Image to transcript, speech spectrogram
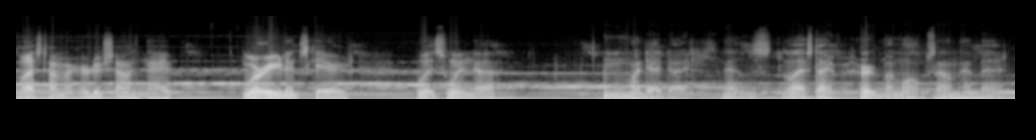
The last time I heard her sound that worried and scared was when uh, my dad died. That was the last I ever heard my mom sound that bad.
